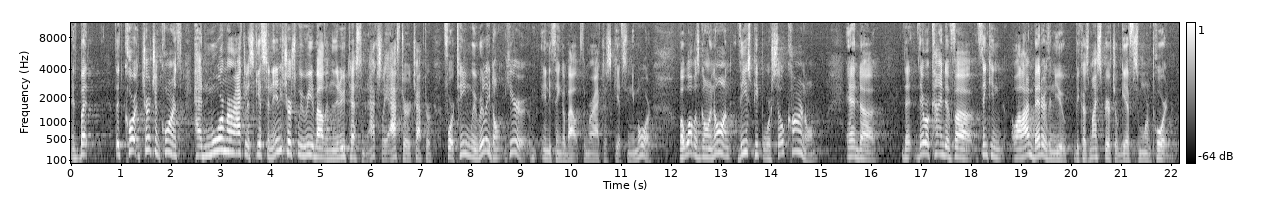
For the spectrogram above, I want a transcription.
And, but the church in Corinth had more miraculous gifts than any church we read about in the New Testament. Actually, after chapter 14, we really don't hear anything about the miraculous gifts anymore. But what was going on, these people were so carnal and uh, that they were kind of uh, thinking, well, I'm better than you because my spiritual gift's more important.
